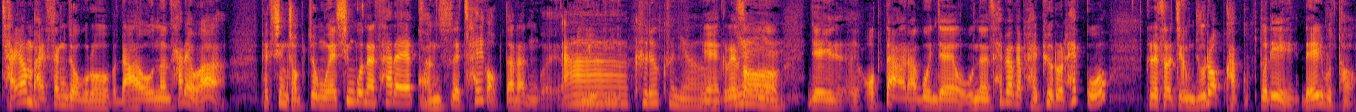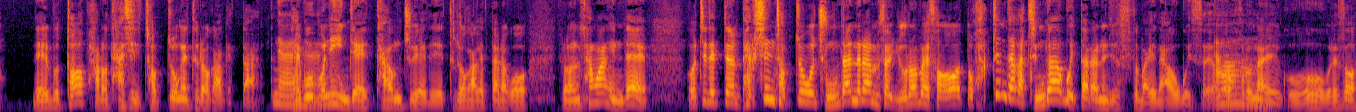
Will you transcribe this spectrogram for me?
자연 발생적으로 나오는 사례와 백신 접종 후에 신고된 사례의 건수의 차이가 없다라는 거예요. 아, 비율이. 그렇군요. 예, 그래서 예, 예. 이제 없다라고 이제 오늘 새벽에 발표를 했고 그래서 지금 유럽 각국들이 내일부터 내일부터 바로 다시 접종에 들어가겠다. 네, 대부분이 네. 이제 다음 주에 들어가겠다라고 그런 상황인데 어찌됐든 백신 접종을 중단을 하면서 유럽에서 또 확진자가 증가하고 있다라는 뉴스도 많이 나오고 있어요. 아. 코로나19. 그래서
